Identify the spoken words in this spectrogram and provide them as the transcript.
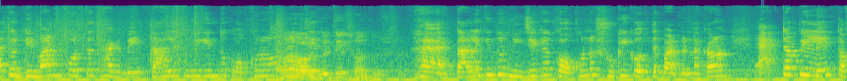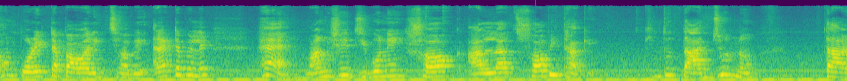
এত ডিমান্ড করতে থাকবে তাহলে তুমি কিন্তু কখনো সন্তুষ্ট। হ্যাঁ তাহলে কিন্তু নিজেকে কখনো সুখী করতে পারবে না কারণ একটা পেলে তখন পরেরটা পাওয়ার ইচ্ছে হবে আর একটা পেলে হ্যাঁ মানুষের জীবনে শখ আহ্লাদ সবই থাকে কিন্তু তার জন্য তার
